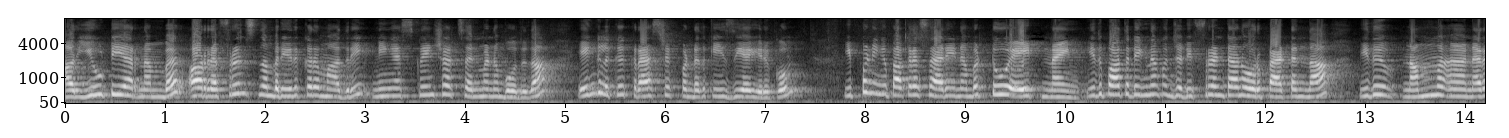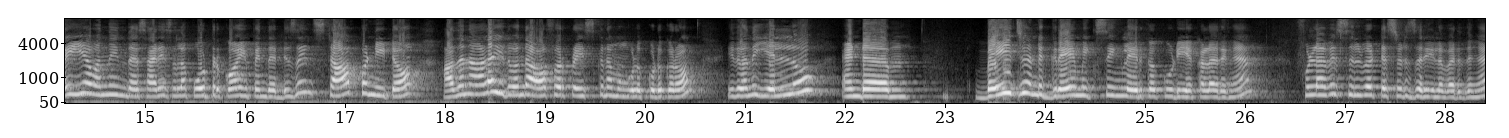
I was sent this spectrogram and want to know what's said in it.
or UTR number or reference number இருக்கிற மாதிரி நீங்கள் ஸ்க்ரீன்ஷாட் சென்ட் பண்ணும்போது தான் எங்களுக்கு கிராஸ் செக் பண்ணுறதுக்கு ஈஸியாக இருக்கும். இப்போ நீங்கள் பார்க்குற saree number two eight nine இது பார்த்துட்டிங்கன்னா கொஞ்சம் டிஃப்ரெண்ட்டான ஒரு பேட்டர்ன் தான். இது நம்ம நிறைய வந்து இந்த சாரீஸ் எல்லாம் போட்டிருக்கோம். இப்போ இந்த டிசைன் ஸ்டாப் பண்ணிட்டோம். அதனால் இது வந்து ஆஃபர் ப்ரைஸ்க்கு நம்ம உங்களுக்கு கொடுக்குறோம். இது வந்து yellow and beige and grey மிக்சிங்கில் இருக்கக்கூடிய கலருங்க ஃபுல்லாகவே சில்வர் டெஸ்டட் சரியில் வருதுங்க.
